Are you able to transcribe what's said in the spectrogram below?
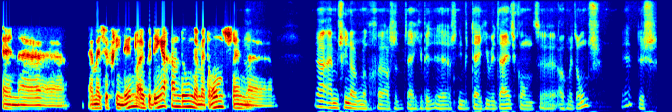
En, en met zijn vriendin leuke dingen gaan doen en met ons. En, ja. Uh, ja, en misschien ook nog, als het, een beetje, als het niet een tijdje bij tijds komt, ook met ons. Dus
